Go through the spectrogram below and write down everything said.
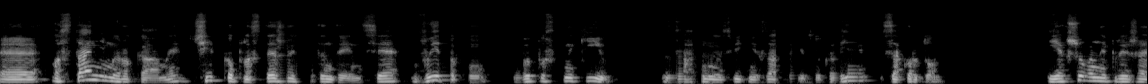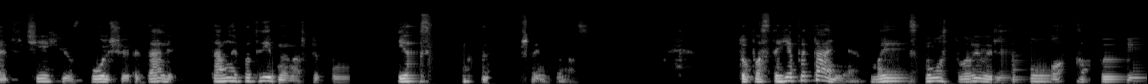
е, останніми роками чітко простежується тенденція витоку випускників загальноосвітніх закладів з України за кордон. І якщо вони приїжджають в Чехію, в Польщу і так далі, там не потрібно наше ЗНО. І до нас. То постає питання: ми знову створили для того, аби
